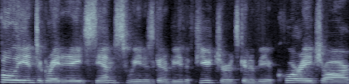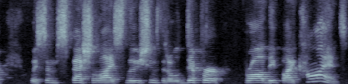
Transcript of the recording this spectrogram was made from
fully integrated HCM suite is going to be the future. It's going to be a core HR with some specialized solutions that will differ broadly by clients.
